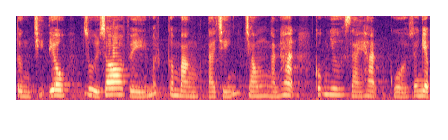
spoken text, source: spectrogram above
từng chỉ tiêu, rủi ro về mất cân bằng tài chính trong ngắn hạn cũng như dài hạn của doanh nghiệp.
